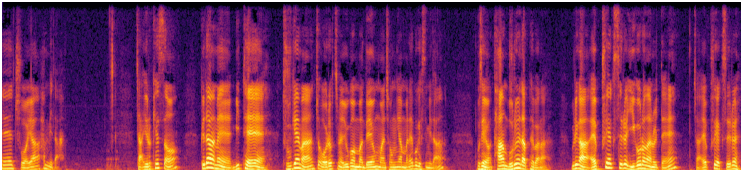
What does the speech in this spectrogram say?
해 주어야 합니다. 자, 이렇게 했어. 그그 다음에 밑에 두 개만 좀 어렵지만 이것만 내용만 정리 한번 해보겠습니다. 보세요. 다음 물음에 답해봐라. 우리가 fx를 이거로 나눌 때, 자, fx를,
